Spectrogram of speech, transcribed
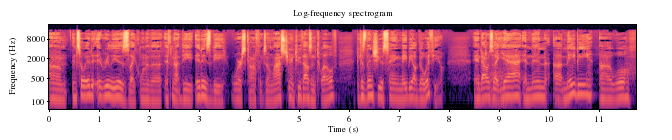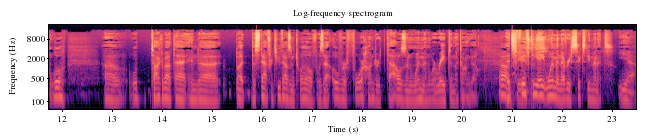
Um, and so it it really is like one of the, if not the, it is the worst conflict zone. Last year in 2012, because then she was saying maybe I'll go with you, and I was like yeah, and then uh, maybe uh, we'll we'll uh, we'll talk about that. And uh, but the stat for 2012 was that over 400,000 women were raped in the Congo. Oh, it's Jesus. 58 women every 60 minutes. yeah.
